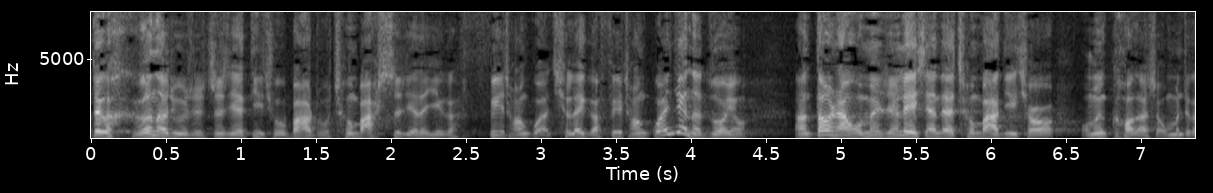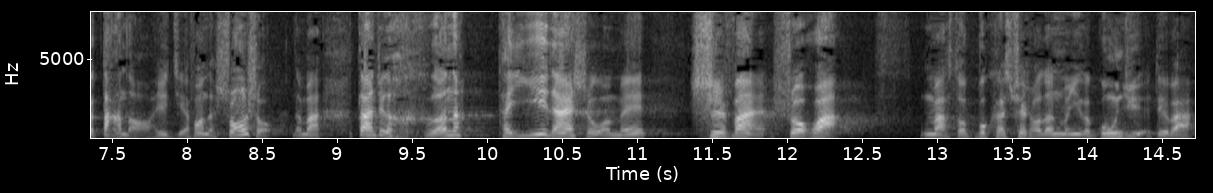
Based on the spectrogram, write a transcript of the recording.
这个颌呢，就是这些地球霸主称霸世界的一个非常关起了一个非常关键的作用啊。当然，我们人类现在称霸地球，我们靠的是我们这个大脑，有解放的双手。那么，但这个颌呢，它依然是我们吃饭说话那么所不可缺少的那么一个工具，对吧？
